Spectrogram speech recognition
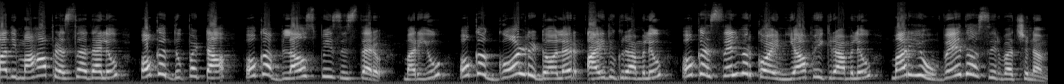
పది మహాప్రసాదాలు ఒక దుపట్టా ఒక బ్లౌజ్ పీస్ ఇస్తారు. మరియు ఒక గోల్డ్ డాలర్ ఐదు గ్రాములు ఒక సిల్వర్ కాయిన్ యాభై గ్రాములు మరియు వేదాశీర్వచనం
